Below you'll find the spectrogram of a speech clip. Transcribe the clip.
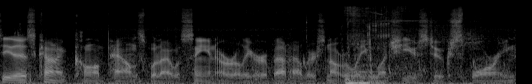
See, this kind of compounds what I was saying earlier about how there's not really much use to exploring.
